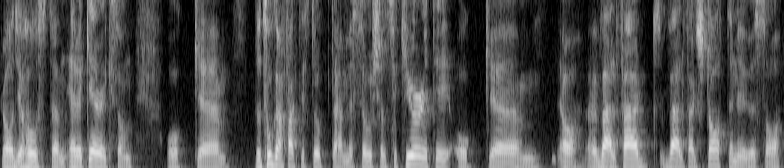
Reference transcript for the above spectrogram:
radiohosten Erik Eriksson. Och eh, då tog han faktiskt upp det här med social security och eh, ja, välfärd, välfärdsstaten i USA.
